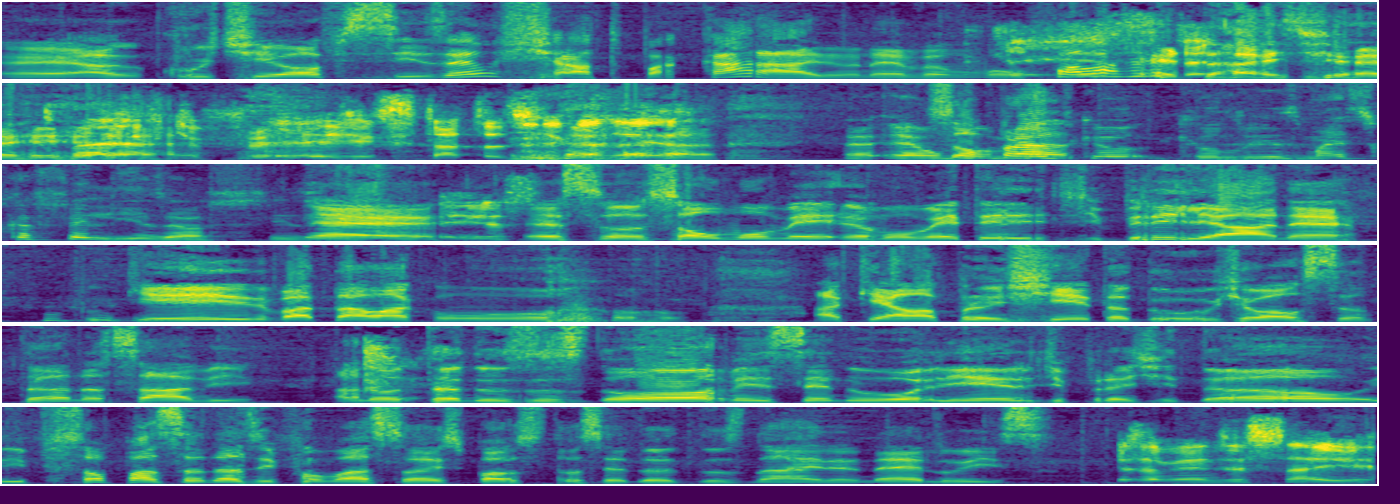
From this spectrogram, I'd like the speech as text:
É, a curtir off-season é um chato pra caralho, né, vamos? Vamos falar a isso, verdade aí. Draft, free agents, tá tudo chegando aí. É, é o Só momento pra- que, o, que o Luiz mais fica feliz, eu acho. É, É isso. é só, só o momento, é o momento ele de brilhar, né? Porque ele vai estar lá com aquela prancheta do Joel Santana, sabe? Anotando os nomes, sendo o olheiro de prontidão e só passando as informações para os torcedores dos Niners, né, Luiz? Mais ou menos isso aí.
